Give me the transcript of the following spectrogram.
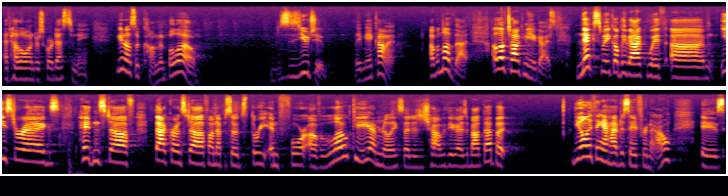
at hello underscore destiny. You can also comment below. This is YouTube. Leave me a comment. I would love that. I love talking to you guys. Next week, I'll be back with um, Easter eggs, hidden stuff, background stuff on episodes three and four of Loki. I'm really excited to chat with you guys about that, but the only thing I have to say for now is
